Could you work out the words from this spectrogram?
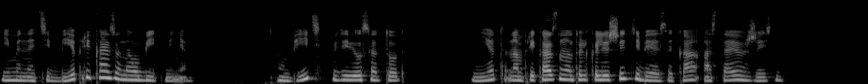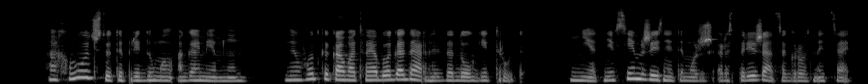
«Именно тебе приказано убить меня?» «Убить?» – удивился тот. «Нет, нам приказано только лишить тебя языка, оставив жизнь». Ах, вот что ты придумал, Агамемнон. Ну вот какова твоя благодарность за долгий труд. Нет, не всем в жизни ты можешь распоряжаться, грозный царь.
